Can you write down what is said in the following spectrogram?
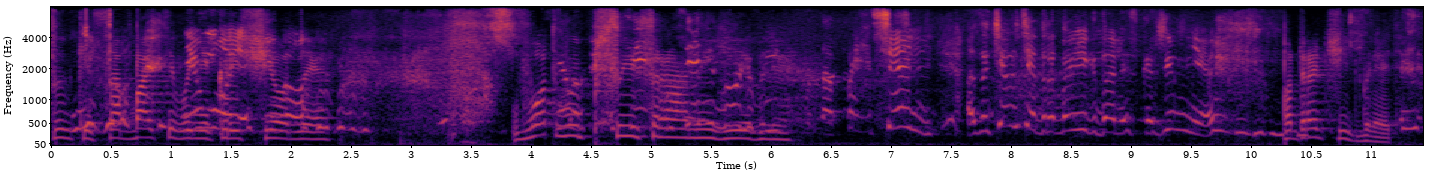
Суки, собаки вы Не кино. Вот вы псы сраные, бля. Сень, а зачем тебе дробовик дали, скажи мне? Подрочить, блядь.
